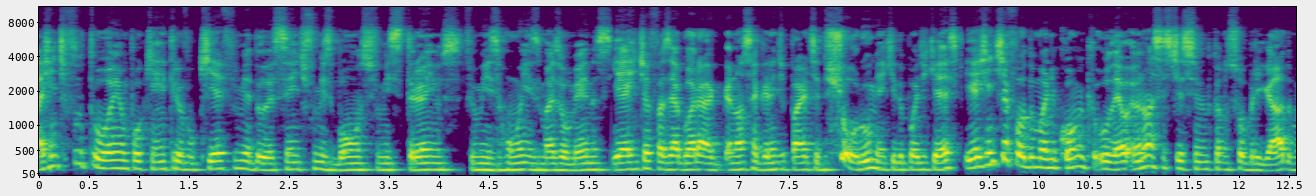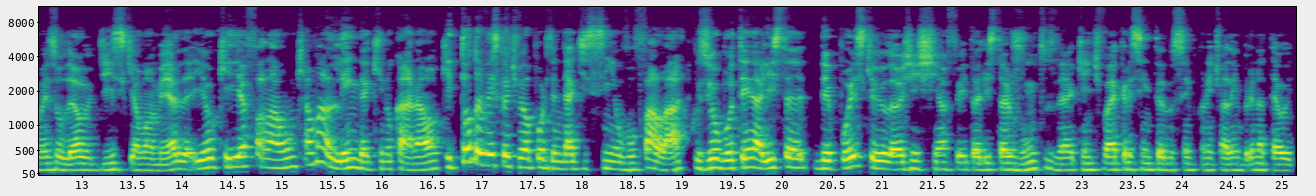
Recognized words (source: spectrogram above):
A gente flutuou um pouquinho entre o que é filme adolescente, filmes bons, filmes estranhos, filmes ruins, mais ou menos, e aí a gente vai fazer agora a nossa grande parte do showroom aqui do podcast, e a gente já falou do manicômio, que o Léo, eu não assisti esse filme porque eu não sou obrigado, mas o Léo disse que é uma merda, e eu queria falar um que é uma lenda aqui no canal, que toda vez que eu tiver a oportunidade, sim, eu vou falar. Inclusive, eu botei na lista depois que eu e o Léo a gente tinha feito a lista juntos, né? Que a gente vai acrescentando sempre quando a gente vai lembrando até o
